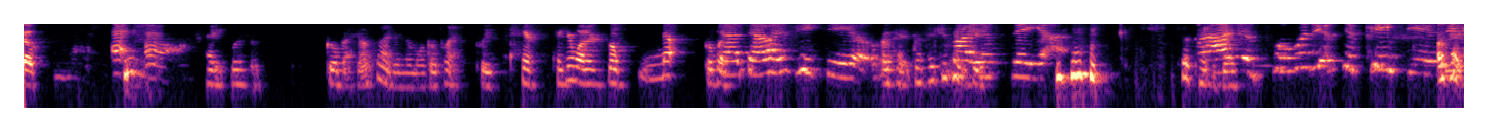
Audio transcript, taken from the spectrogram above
Uh, Hey, listen. Go back outside and then we'll go play. Please. Here, take your water. Go. No, Go play. that's how I pick you. Okay, go take your I paint juice. just say, It's a paint I juice. just put it to pick you. Okay.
